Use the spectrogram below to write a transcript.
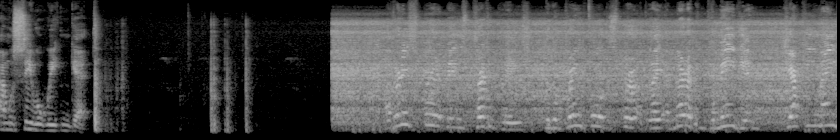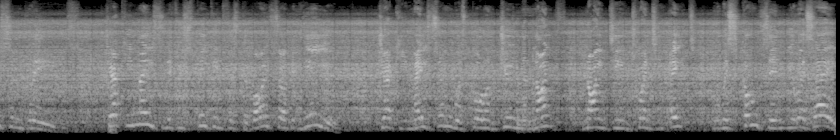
and we'll see what we can get. Are there any spirit beings present, please, who will bring forward the spirit of the late American comedian Jackie Mason, please? Jackie Mason, if you speak into this device, I can hear you. Jackie Mason was born on June the 9th, 1928 in Wisconsin, USA.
